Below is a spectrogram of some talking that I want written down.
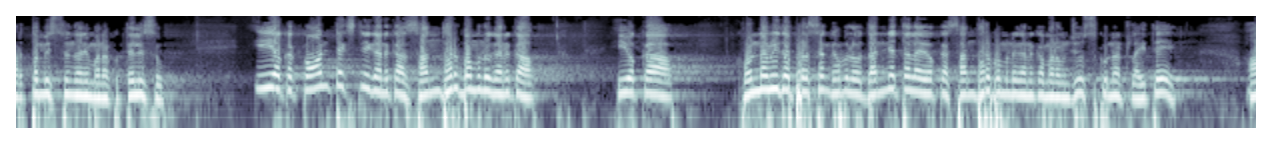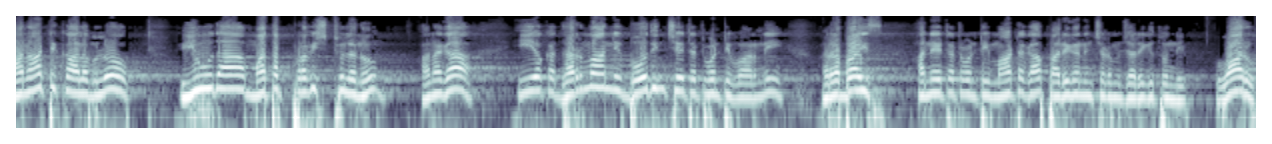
అర్థమిస్తుందని మనకు తెలుసు. ఈ యొక్క కాంటెక్స్ని గనక సందర్భమును గనక ఈ యొక్క కొండ మీద ప్రసంగంలో ధన్యతల యొక్క సందర్భమును గనక మనం చూసుకున్నట్లయితే ఆనాటి కాలంలో యూదా మత ప్రవిష్ఠులను అనగా ఈ యొక్క ధర్మాన్ని బోధించేటటువంటి వారిని రబాయిస్ అనేటటువంటి మాటగా పరిగణించడం జరుగుతుంది. వారు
